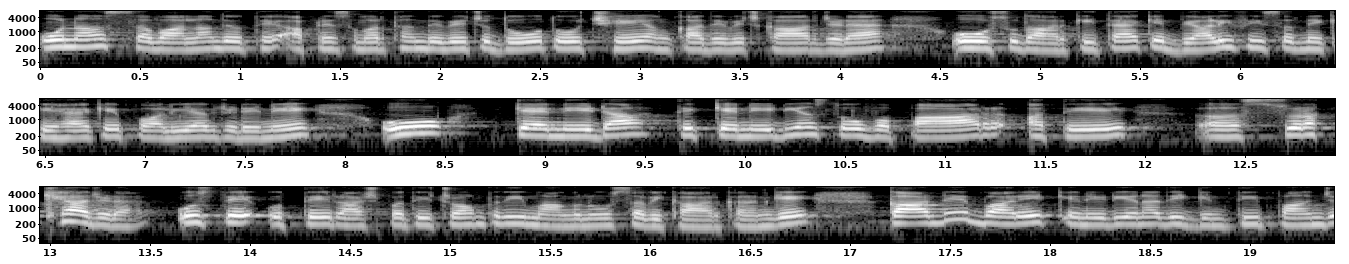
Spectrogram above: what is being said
ਉਹਨਾਂ ਸਵਾਲਾਂ ਦੇ ਉੱਤੇ ਆਪਣੇ ਸਮਰਥਨ ਦੇ ਵਿੱਚ 2 ਤੋਂ 6 ਅੰਕਾਂ ਦੇ ਵਿਚਕਾਰ ਜਿਹੜਾ ਉਹ ਸੁਧਾਰ ਕੀਤਾ ਹੈ ਕਿ 42% ਨੇ ਕਿਹਾ ਹੈ ਕਿ ਪੋਲੀਐਵ ਜਿਹੜੇ ਨੇ, ਉਹ ਕੈਨੇਡਾ ਤੇ ਕੈਨੇਡੀਅਨਸ ਤੋਂ ਵਪਾਰ ਅਤੇ ਸੁਰੱਖਿਆ ਜਿਹੜਾ ਉਸ ਦੇ ਉੱਤੇ ਰਾਸ਼ਟਰਪਤੀ ਟਰੰਪ ਦੀ ਮੰਗ ਨੂੰ ਸਵੀਕਾਰ ਕਰਨਗੇ। ਕਾਰਡੇ ਬਾਰੇ ਕੈਨੇਡੀਅਨਾਂ ਦੀ ਗਿਣਤੀ 5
